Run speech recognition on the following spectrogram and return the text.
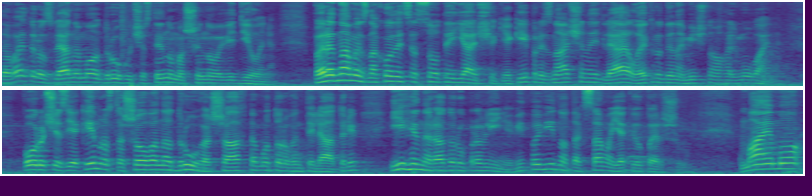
давайте розглянемо другу частину машинного відділення. Перед нами знаходиться сотий ящик, який призначений для електродинамічного гальмування. Поруч із яким розташована друга шахта мотор-вентиляторів і генератор управління. Відповідно, так само, як і у першому. Маємо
